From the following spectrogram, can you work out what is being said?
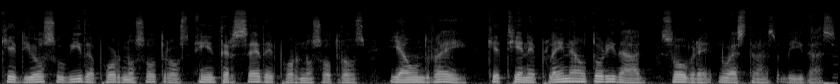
que dio su vida por nosotros e intercede por nosotros, y a un Rey que tiene plena autoridad sobre nuestras vidas.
